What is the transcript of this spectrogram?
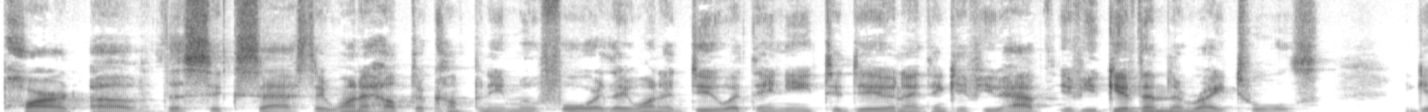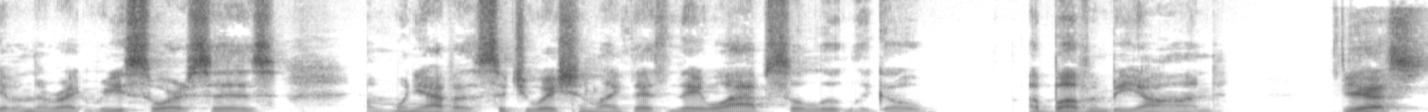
part of the success. They want to help their company move forward. They want to do what they need to do. And I think if you have, if you give them the right tools, you give them the right resources, Um, when you have a situation like this, they will absolutely go above and beyond. Yes.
